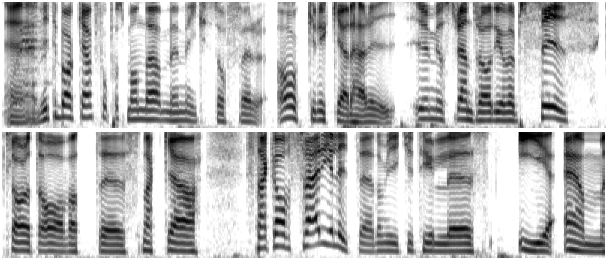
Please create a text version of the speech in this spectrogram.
Eh, vi är tillbaka, Fotbollsmåndag med mig Kristoffer och Rickard här i Umeå studentradio. Vi har precis klarat av att eh, snacka, snacka av Sverige lite. De gick ju till eh, EM.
